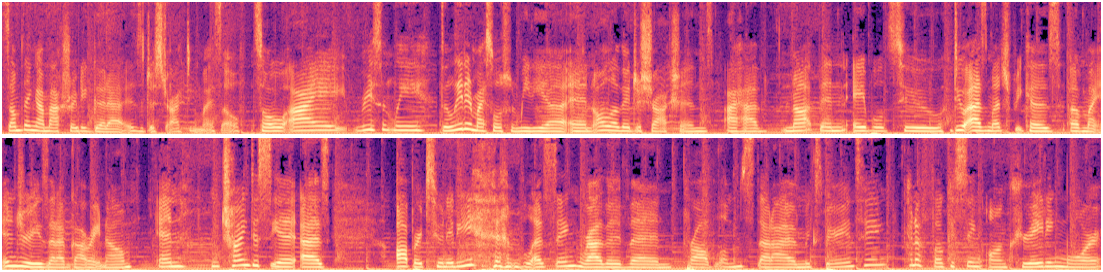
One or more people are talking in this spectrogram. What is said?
something I'm actually good at is distracting myself. So I recently deleted my social media and all other distractions. I have not been able to do as much because of my injuries that I've got right now. And I'm trying to see it as opportunity and blessing rather than problems that I'm experiencing. Kind of focusing on creating more,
